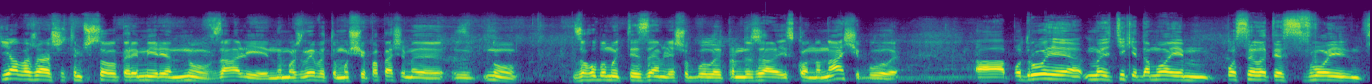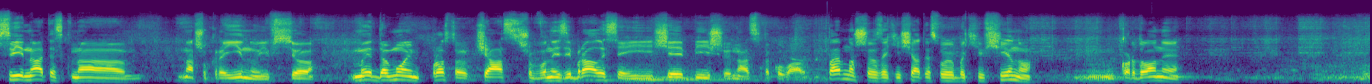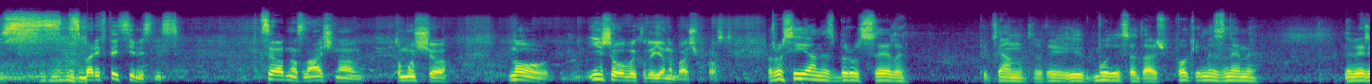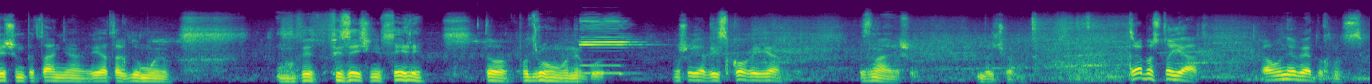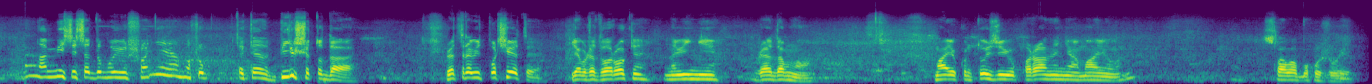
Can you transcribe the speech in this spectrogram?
Я вважаю, що тимчасове перемир'я ну, взагалі неможливе, тому що, по-перше, ми ну, загубимо ті землі, що були принадлежали ісконно наші були. А по-друге, ми тільки дамо їм посилити свій, свій натиск на нашу країну і все. Ми дамо їм просто час, щоб вони зібралися і ще більше нас атакували. Певно, що захищати свою батьківщину, кордони, зберегти цілісність. Це однозначно, тому що ну, іншого виходу я не бачу просто. Росіяни зберуть сили, підтягнуть туди і буде це далі. Поки ми з ними не вирішимо питання, я так думаю, ну, фі- фізичній силі, то по-другому не буде. Тому що я військовий, я знаю, що до чого. Треба стояти, а вони видохнуться. На місяць я думаю, що ні, ну щоб таке більше то да. Вже треба відпочити. Я вже два роки на війні, вже давно. Маю контузію, поранення, маю. Слава Богу, живий.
